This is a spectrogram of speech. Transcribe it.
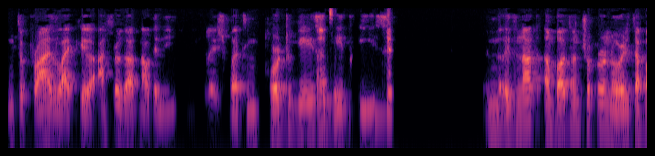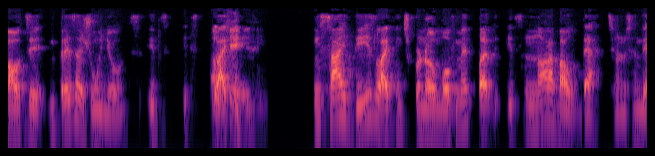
enterprise, like uh, I forgot now the name in English, but in Portuguese it is it's not about entrepreneur it's about uh, empresa junior it's it's okay. like inside this like entrepreneur movement but it's not about that you understand?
